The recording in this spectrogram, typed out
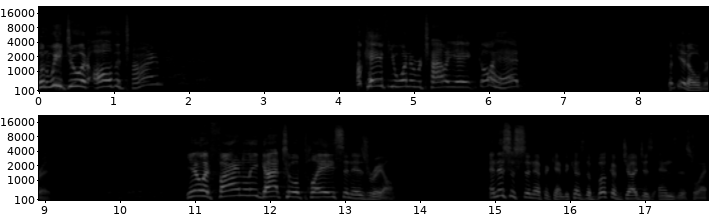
when we do it all the time? Okay, if you want to retaliate, go ahead. But get over it. You know, it finally got to a place in Israel. And this is significant because the book of Judges ends this way.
